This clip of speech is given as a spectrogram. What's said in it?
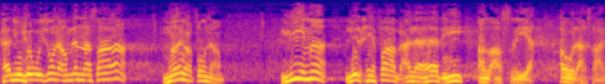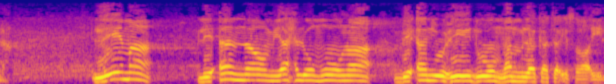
هل يجوزونهم للنصارى؟ ما يعطونهم. لما؟ للحفاظ على هذه الأصلية أو الأصالة. لما؟ لأنهم يحلمون بأن يعيدوا مملكة إسرائيل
